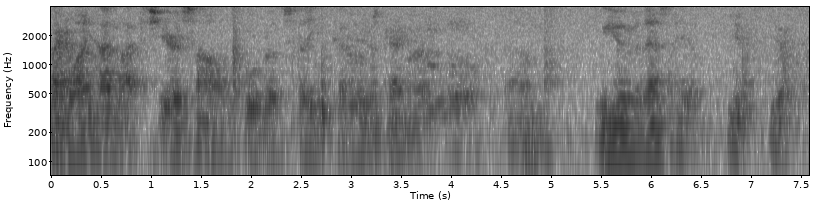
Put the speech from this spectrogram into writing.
Wayne, I'd like to share a song before Brother Steve comes. Okay. Um, Will you and Vanessa help? Yes, yes.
